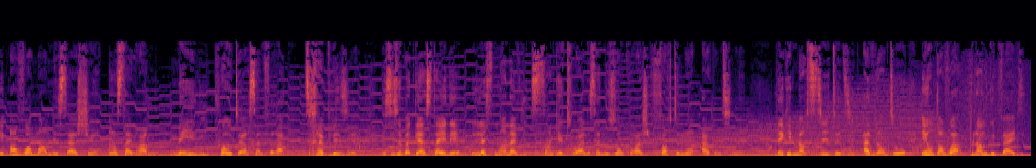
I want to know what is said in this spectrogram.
et envoie-moi un message sur Instagram maily.auteur, ça me fera très plaisir. Et si ce podcast t'a aidé, laisse-nous un avis 5 étoiles, ça nous encourage fortement à continuer. L'équipe Mercy te dit à bientôt et on t'envoie plein de good vibes.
